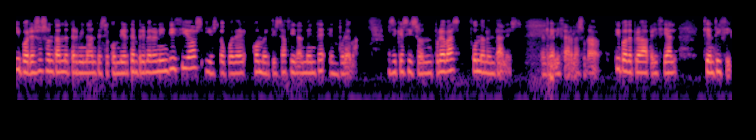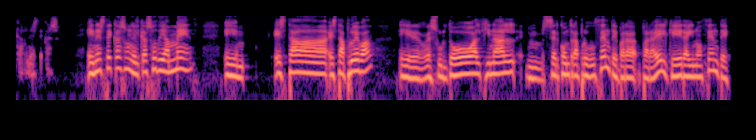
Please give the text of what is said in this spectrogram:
Y por eso son tan determinantes. Se convierten primero en indicios y esto puede convertirse finalmente en prueba. Así que sí, son pruebas fundamentales el realizarlas. Un tipo de prueba pericial científica en este caso. En este caso, en el caso de Ahmed, eh, esta, esta prueba eh, resultó al final mm, ser contraproducente para, él, que era inocente.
